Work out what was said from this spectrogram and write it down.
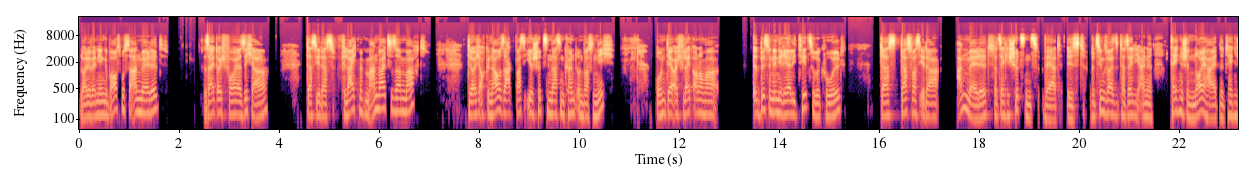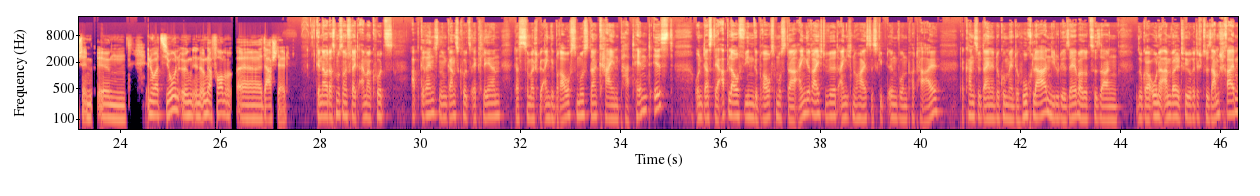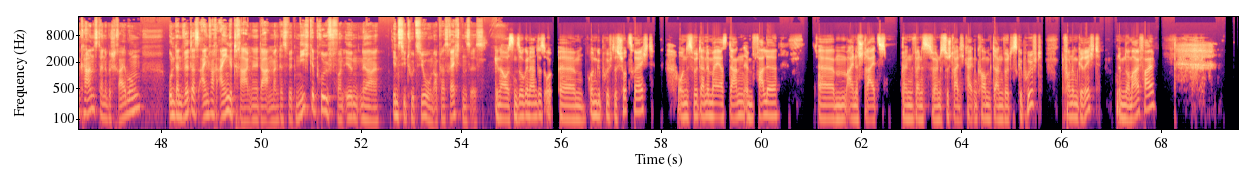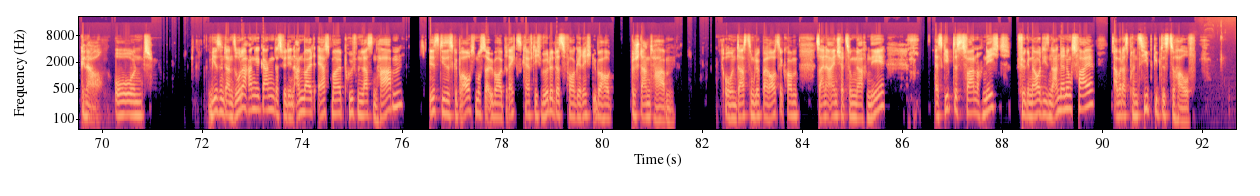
Leute, wenn ihr ein Gebrauchsmuster anmeldet, seid euch vorher sicher, dass ihr das vielleicht mit einem Anwalt zusammen macht, der euch auch genau sagt, was ihr schützen lassen könnt und was nicht. Und der euch vielleicht auch nochmal ein bisschen in die Realität zurückholt, dass das, was ihr da anmeldet, tatsächlich schützenswert ist, beziehungsweise tatsächlich eine technische Neuheit, eine technische ähm, Innovation in irgendeiner Form äh, darstellt. Genau, das muss man vielleicht einmal kurz abgrenzen und ganz kurz erklären, dass zum Beispiel ein Gebrauchsmuster kein Patent ist und dass der Ablauf, wie ein Gebrauchsmuster eingereicht wird, eigentlich nur heißt, es gibt irgendwo ein Portal, da kannst du deine Dokumente hochladen, die du dir selber sozusagen sogar ohne Anwalt theoretisch zusammenschreiben kannst, deine Beschreibung. Und dann wird das einfach eingetragen in der Datenbank. Das wird nicht geprüft von irgendeiner Institution, ob das rechtens ist. Genau, es ist ein sogenanntes ähm, ungeprüftes Schutzrecht. Und es wird dann immer erst dann im Falle ähm, eines Streits, wenn, wenn, es, wenn es zu Streitigkeiten kommt, dann wird es geprüft von einem Gericht im Normalfall. Genau. Und wir sind dann so daran gegangen, dass wir den Anwalt erstmal prüfen lassen haben, ist dieses Gebrauchsmuster überhaupt rechtskräftig, würde das vor Gericht überhaupt Bestand haben? Und da ist zum Glück bei rausgekommen, seiner Einschätzung nach, nee, es gibt es zwar noch nicht für genau diesen Anwendungsfall, aber das Prinzip gibt es zuhauf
